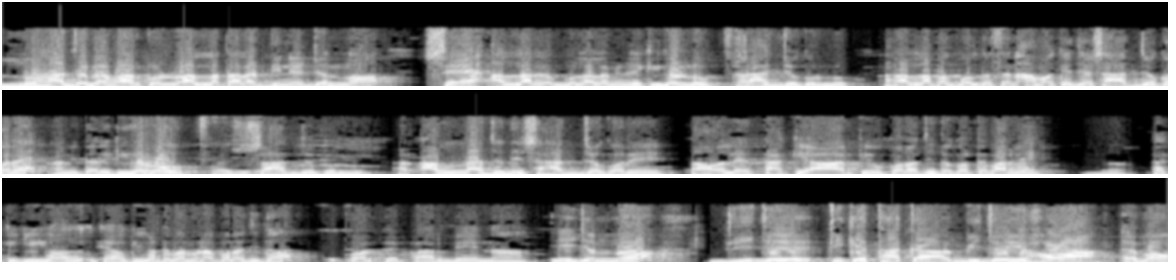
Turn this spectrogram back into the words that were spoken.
লোহা যে ব্যবহার করল আল্লাহ তালার দিনের জন্য সে আল্লাহ রব্বুল আলমিনে কি করল? সাহায্য করল। আর আল্লাহ পাক বলতেছেন আমাকে যে সাহায্য করে আমি তারে কি করব। সাহায্য করব। আর আল্লাহ যদি সাহায্য করে তাহলে তাকে আর কেউ পরাজিত করতে পারবে? তাকে কি কেউ কি করতে পারবে না? পরাজিত? করতে পারবে না। এই জন্য টিকে থাকা বিজয়ী হওয়া এবং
